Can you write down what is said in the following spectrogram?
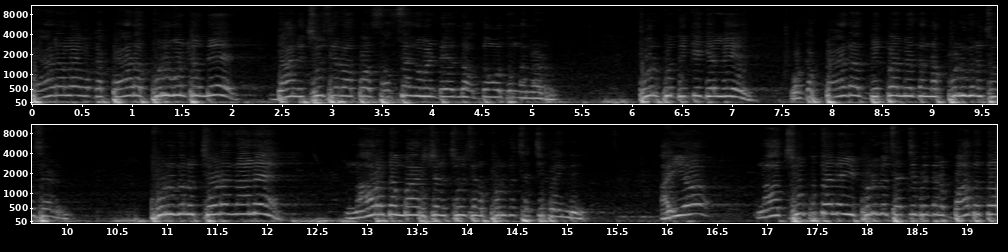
పేడలో ఒక పేడ పురుగు ఉంటుంది దాన్ని చూసి రాపో సత్సంగం అంటే ఏందో అర్థమవుతుంది అన్నాడు తూర్పు దిక్కుకెళ్ళి ఒక పేడ దిప్ప మీద ఉన్న పురుగును చూశాడు. పురుగును చూడంగానే నారద మహర్షిని చూసిన పురుగు చచ్చిపోయింది. అయ్యో నా చూపుతోనే ఈ పురుగు చచ్చిపోయిందని బాధతో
